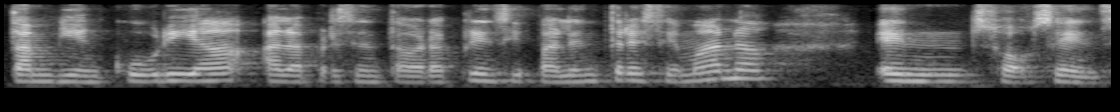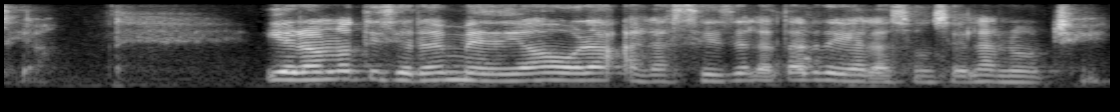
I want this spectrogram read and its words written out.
también cubría a la presentadora principal en tres semanas en su ausencia. Y era un noticiero de media hora a las seis de la tarde y a las once de la noche.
